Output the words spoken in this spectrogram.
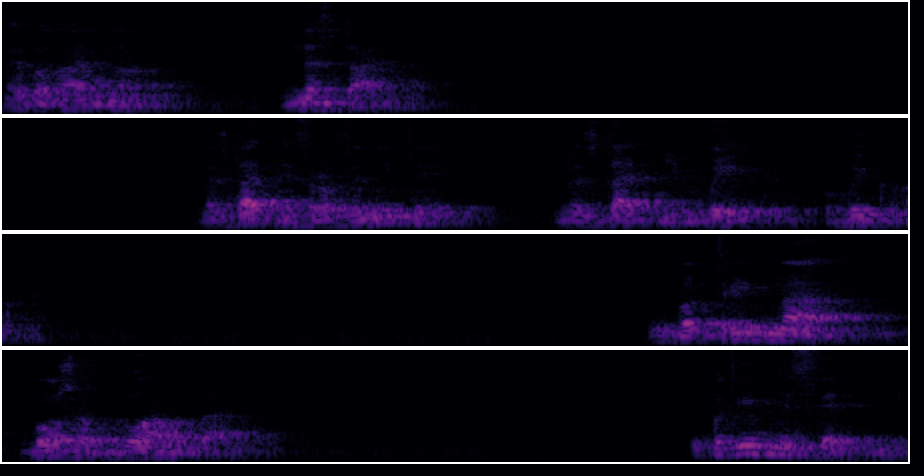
ми банально не здатні. Зрозуміти, не здатні виконати. І потрібна Божа благодать. І потрібні святі,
